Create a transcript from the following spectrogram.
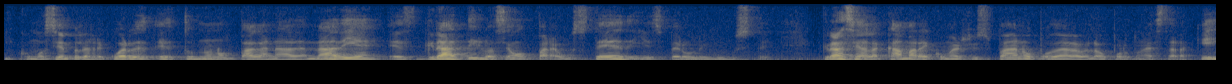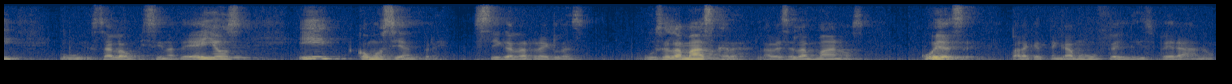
Y como siempre les recuerdo, esto no nos paga nada a nadie. Es gratis, lo hacemos para usted y espero le guste. Gracias a la Cámara de Comercio Hispano por darme la oportunidad de estar aquí, usar la oficina de ellos. Y como siempre, siga las reglas. Use la máscara, lávese las manos. Cuídese para que tengamos un feliz verano.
